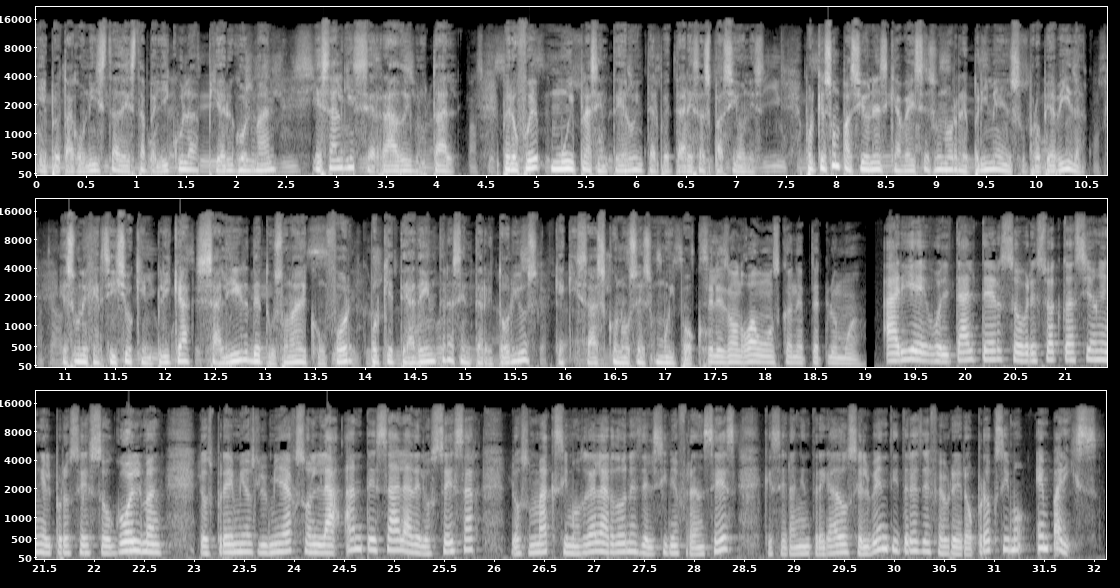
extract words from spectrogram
El protagonista de esta película, Pierre Goldman, es alguien cerrado y brutal, pero fue muy placentero interpretar esas pasiones, porque son pasiones que a veces uno reprime en su propia vida. Es un ejercicio que implica salir de tu zona de confort porque te adentras en territorios que quizás conoces muy poco. Ariel Voltalter sobre su actuación en el proceso Goldman. Los premios Lumière son la antesala de los César, los máximos galardones del cine francés, que serán entregados el 23 de febrero próximo en París.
